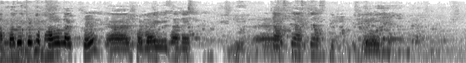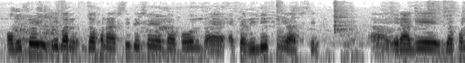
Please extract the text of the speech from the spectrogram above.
আপনাদের দেখে ভালো লাগছে সবাই এখানে আস্তে আস্তে আস্তে। তো অবশ্যই এবার যখন আসছি দেশে তখন একটা রিলিফ নিয়ে আসছি। এর আগে যখন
